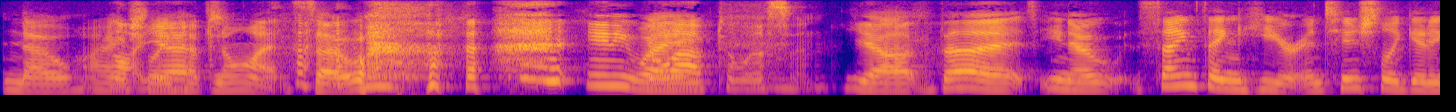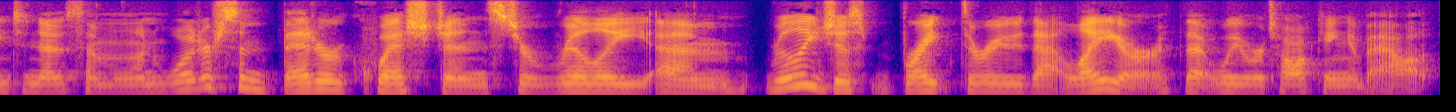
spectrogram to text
no, I Not actually yet. have not. So anyway, You'll have to listen. yeah, but you know, same thing here. Intentionally getting to know someone. What are some better questions to really, um, really just break through that layer that we were talking about?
